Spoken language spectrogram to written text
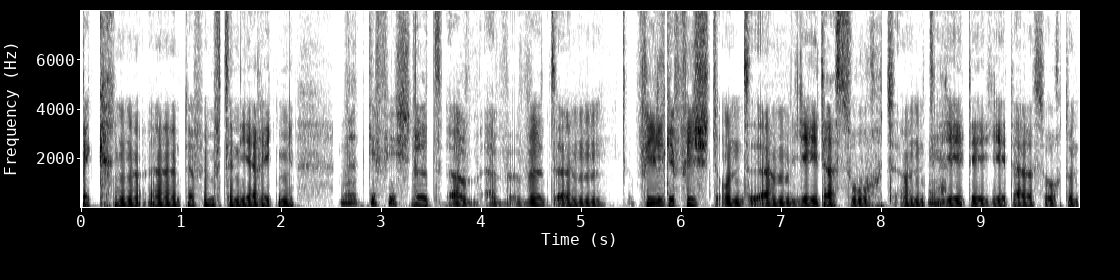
Becken äh, der 15-Jährigen Wird gefischt. wird, äh, wird ähm, viel gefischt und ähm, jeder sucht und Ja. jede, jeder sucht und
